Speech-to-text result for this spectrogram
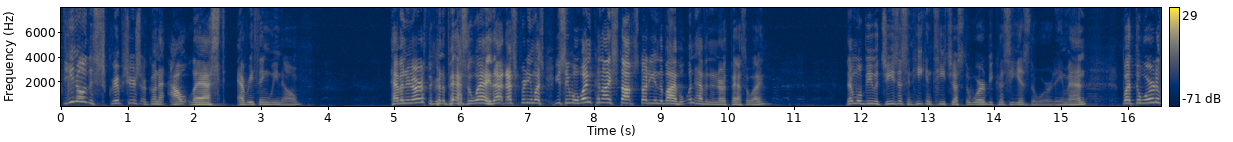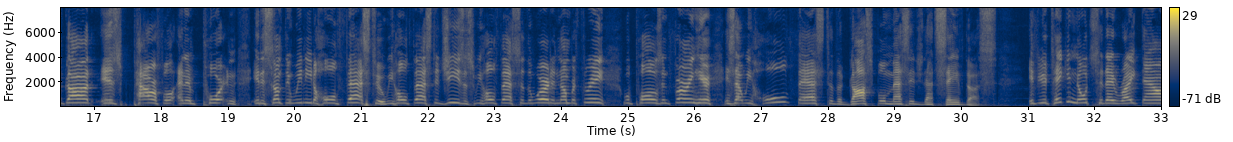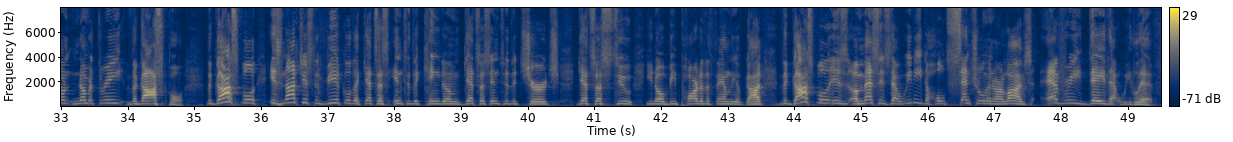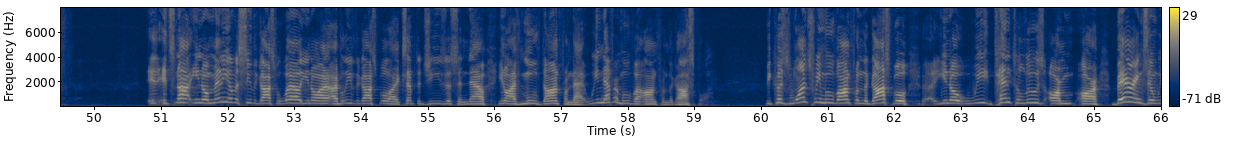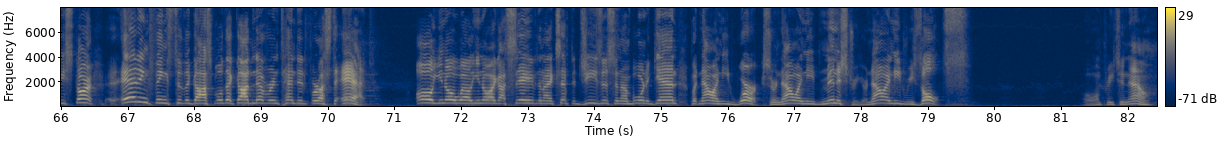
Do you know the scriptures are going to outlast everything we know? Heaven and earth are going to pass away. That, that's pretty much, you say, well, when can I stop studying the Bible? When heaven and earth pass away. Then we'll be with Jesus and he can teach us the word because he is the word. Amen. But the word of God is powerful and important. It is something we need to hold fast to. We hold fast to Jesus, we hold fast to the word. And number three, what Paul's inferring here is that we hold fast to the gospel message that saved us. If you're taking notes today, write down number three, the gospel. The gospel is not just a vehicle that gets us into the kingdom, gets us into the church, gets us to, you know, be part of the family of God. The gospel is a message that we need to hold central in our lives every day that we live. It, it's not, you know, many of us see the gospel, well, you know, I, I believe the gospel, I accepted Jesus, and now, you know, I've moved on from that. We never move on from the gospel. Because once we move on from the gospel, uh, you know, we tend to lose our, our bearings and we start adding things to the gospel that God never intended for us to add. Oh, you know, well, you know, I got saved and I accepted Jesus and I'm born again, but now I need works or now I need ministry or now I need results. Oh, I'm preaching now.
